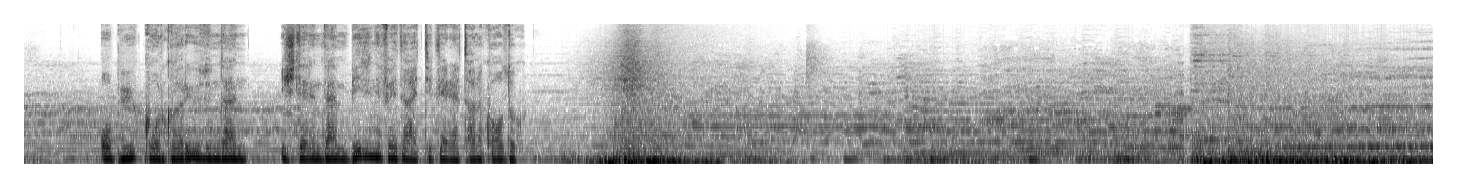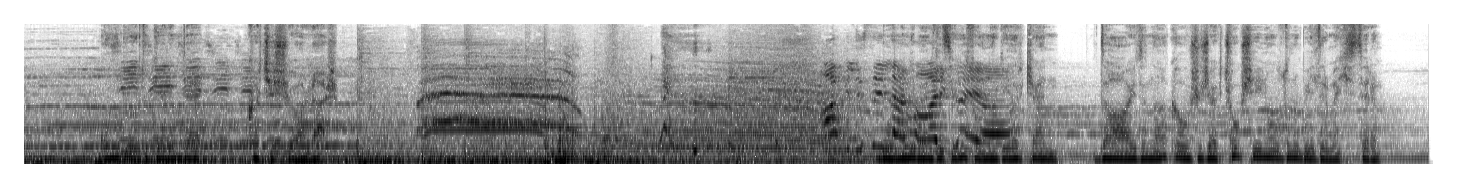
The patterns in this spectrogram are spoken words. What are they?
O büyük korkuları yüzünden işlerinden birini feda ettiklerine tanık olduk. Kaçışıyorlar. Abi liseliler harika belgeselin sonuna ya. gelirken daha aydınlığa kavuşacak çok şeyin olduğunu bildirmek isterim.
